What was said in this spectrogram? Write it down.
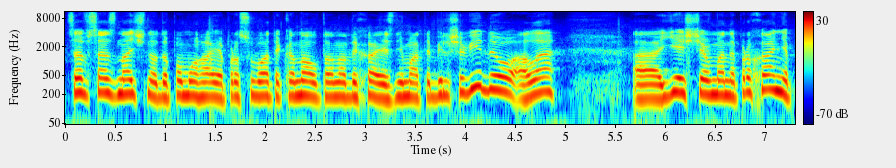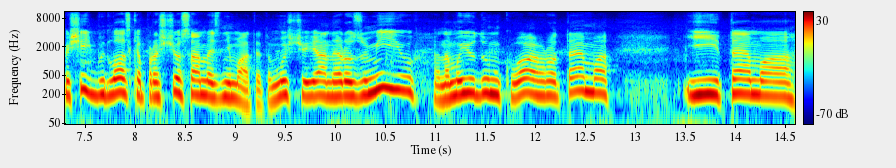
Це все значно допомагає просувати канал та надихає знімати більше відео. Але е, є ще в мене прохання. Пишіть, будь ласка, про що саме знімати, тому що я не розумію. На мою думку, агротема і тема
